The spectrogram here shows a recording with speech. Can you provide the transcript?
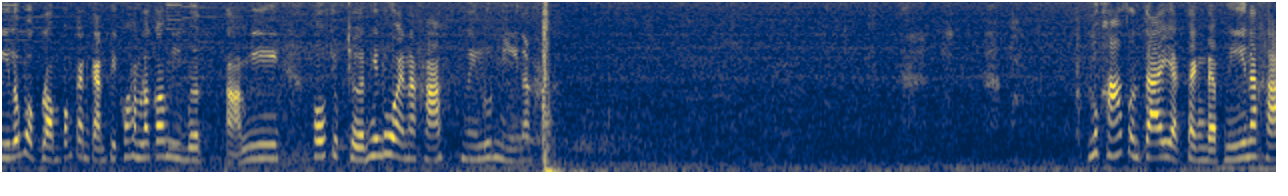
มีระบบปลอมป้องกันการพลิกคว่ำแล้วก็มีเบอร์มีโทรฉุกเฉินให้ด้วยนะคะ ในรุ่นนี้นะคะ ลูกค้าสนใจอยากแต่งแบบนี้นะคะ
